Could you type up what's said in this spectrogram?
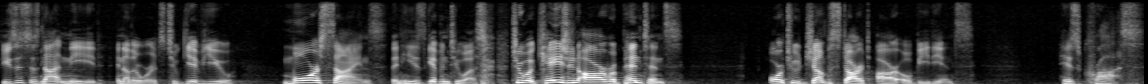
Jesus does not need, in other words, to give you more signs than he has given to us to occasion our repentance or to jumpstart our obedience. His cross,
